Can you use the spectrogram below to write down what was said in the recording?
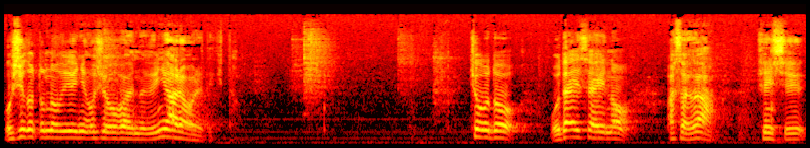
お仕事の上にお商売の上に現れてきた。ちょうどお大祭の朝が先週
